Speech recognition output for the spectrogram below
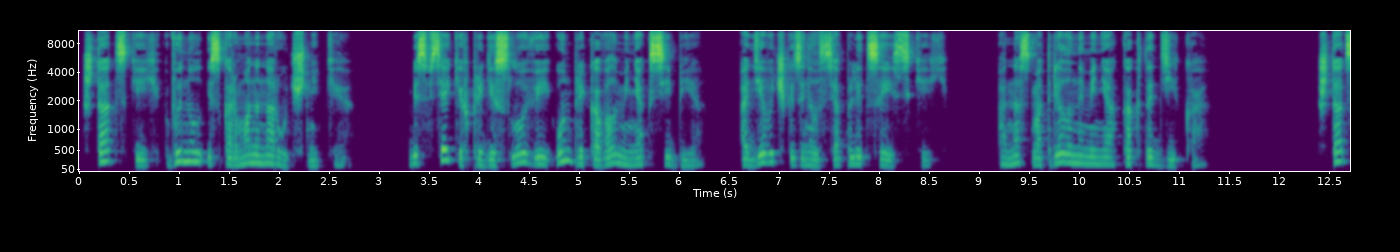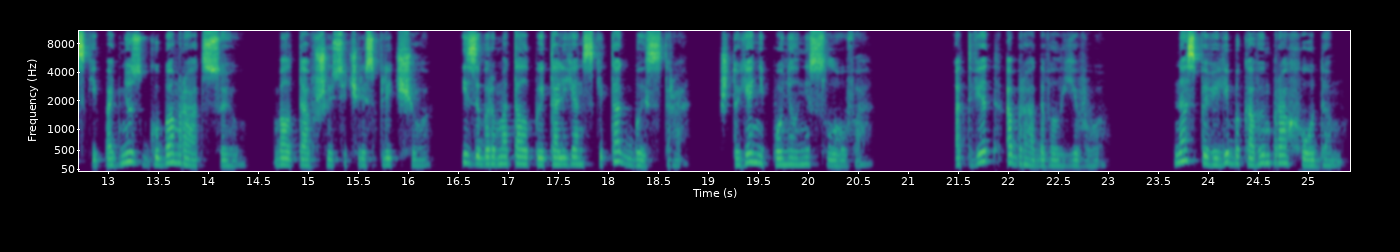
Штатский вынул из кармана наручники. Без всяких предисловий он приковал меня к себе, а девочкой занялся полицейский. Она смотрела на меня как-то дико. Штатский поднес к губам рацию, болтавшуюся через плечо, и забормотал по-итальянски так быстро, что я не понял ни слова. Ответ обрадовал его. Нас повели боковым проходом,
